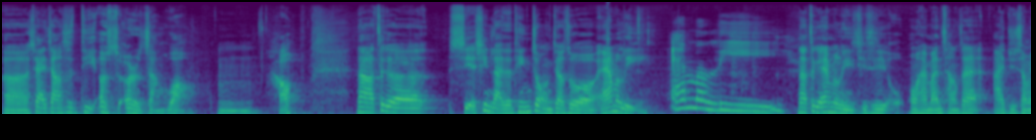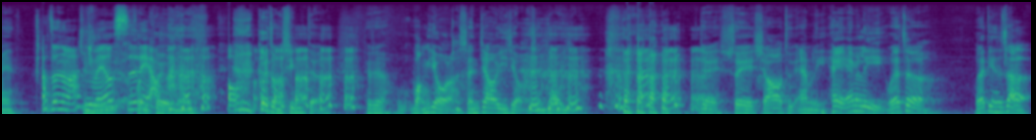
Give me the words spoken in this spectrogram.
呃，下一张是第二十二张，哇，嗯，好。那这个写信来的听众叫做 Emily。Emily。那这个 Emily 其实我们还蛮常在 IG 上面哦，真的吗？你们又私聊？各种心得，对对，网友了，神交已久，神交已久。对，所以 shout out to Emily。Hey Emily，我在这。我在电视上，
